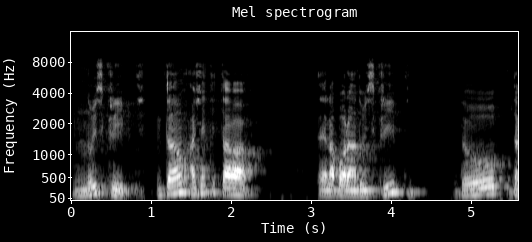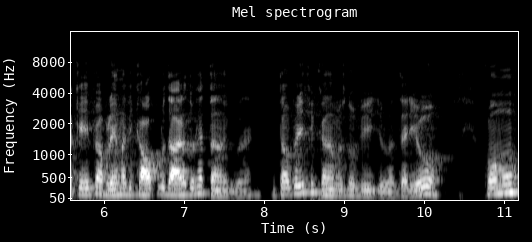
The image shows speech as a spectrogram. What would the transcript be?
no script. Então a gente estava elaborando o script do, daquele problema de cálculo da área do retângulo. Né? Então verificamos no vídeo anterior como,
